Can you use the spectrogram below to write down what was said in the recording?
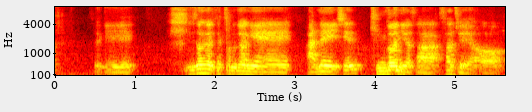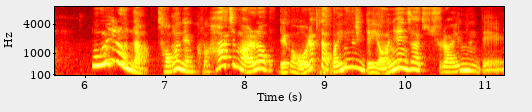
저기 윤석열 대통령의 아내이신 김건희 여사 사주예요. 또 이런다. 저번엔 그거 하지 말라고 내가 어렵다고 했는데 연예인 사주 주라 했는데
